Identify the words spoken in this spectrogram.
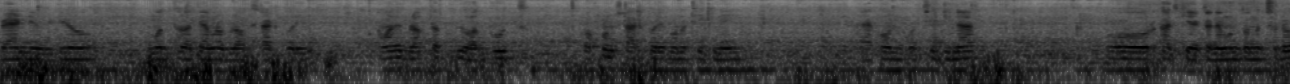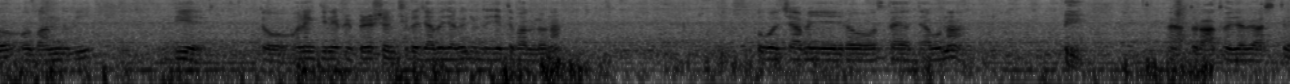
brand new video মধ্যরাতে আমরা ব্লগ স্টার্ট করি। আমাদের ব্লগটা খুবই অদ্ভুত। কখন স্টার্ট করি কোনো ঠিক নেই। এখন করছি ডিনার ওর আজকে একটা নেমন্তন্ন ছিল, ওর বান্ধবী। বিয়ে। তো অনেক দিনের প্রিপারেশন ছিল, যাবে যাবে, কিন্তু যেতে পারল না। তো বলছে, আমি এরকম অবস্থায় আর যাব না। এত রাত হয়ে যাবে আসতে।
